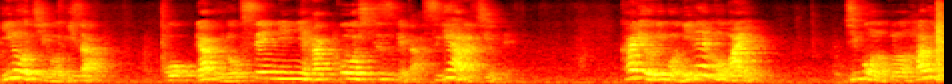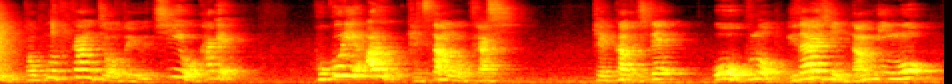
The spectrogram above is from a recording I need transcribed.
命のビザを約6000人に発行し続けた。杉原千畝彼よりも2年も前に事故のこの春に特務機関長という地位をかけ誇りある決断を下し結果として多くのユダヤ人難民を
